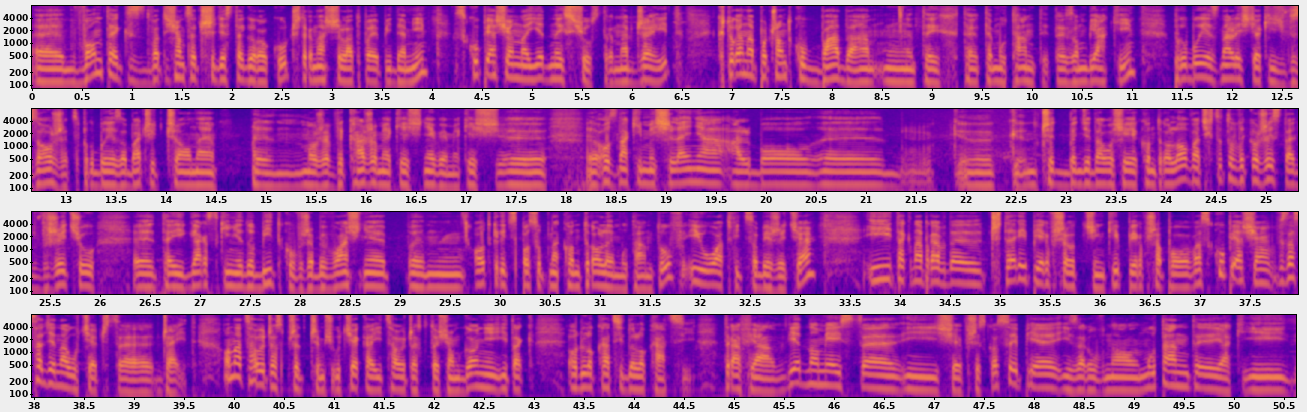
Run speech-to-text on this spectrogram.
E, wątek z 2030 roku, 14 lat po epidemii, skupia się na jednej z sióstr, na Jade, która na początku bada mm, tych, te, te mutanty, te zombiaki, próbuje znaleźć jakiś wzorzec, próbuje zobaczyć, czy one e, może wykażą jakieś, nie wiem, jakieś e, oznaki myślenia albo czy będzie dało się je kontrolować. Chcę to wykorzystać w życiu e, tej garstki niedobitków, żeby właśnie odkryć sposób na kontrolę mutantów i ułatwić sobie życie. I tak naprawdę cztery pierwsze odcinki, pierwsza połowa skupia się w zasadzie na ucieczce Jade. Ona cały czas przed czymś ucieka i cały czas ktoś ją goni i tak od lokacji do lokacji. Trafia w jedno miejsce i się wszystko sypie i zarówno mutanty, jak i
